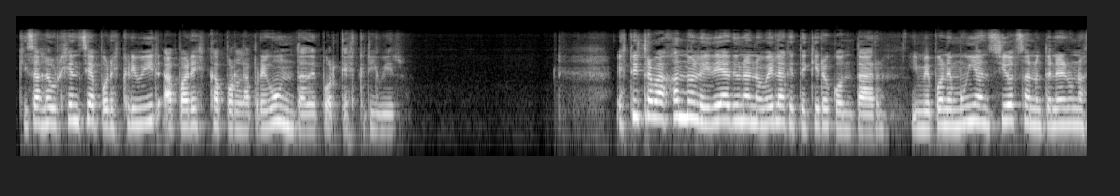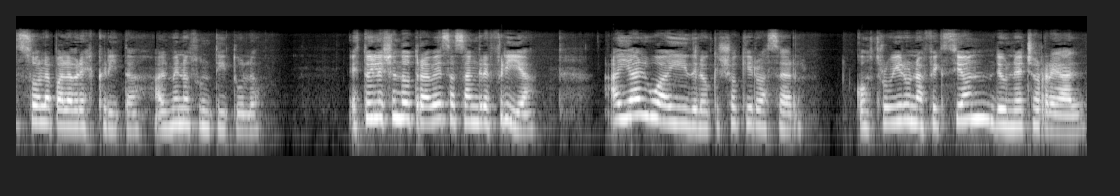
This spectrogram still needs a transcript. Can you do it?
Quizás la urgencia por escribir aparezca por la pregunta de por qué escribir. Estoy trabajando en la idea de una novela que te quiero contar, y me pone muy ansiosa no tener una sola palabra escrita, al menos un título. Estoy leyendo otra vez a sangre fría. Hay algo ahí de lo que yo quiero hacer, construir una ficción de un hecho real.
